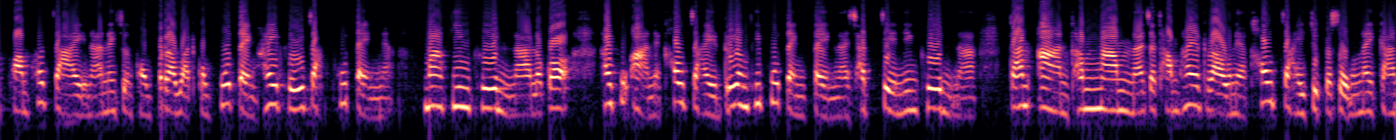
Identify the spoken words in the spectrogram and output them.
ำความเข้าใจนะในส่วนของประวัติของผู้แต่งให้รู้จักผู้แต่งเนี่ยมากยิ่งขึ้นนะแล้วก็ให้ผู้อ่านเนี่ยเข้าใจเรื่องที่ผู้แต่งแต่งนะชัดเจนยิ่งขึ้นนะการอ่านคำนำนะจะทำให้เราเนี่ยเข้าใจจุดประสงค์ในการ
